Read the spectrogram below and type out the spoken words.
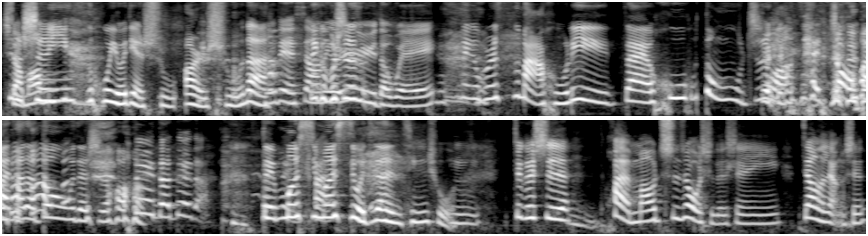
小猫咪，似乎有点熟耳熟呢，有点像那个不是日语的喂，那个不是司马狐狸在呼动物之王在召唤他的动物的时候，对的对的，对么西么西，我记得很清楚。嗯，这个是坏猫吃肉时的声音，叫了两声。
